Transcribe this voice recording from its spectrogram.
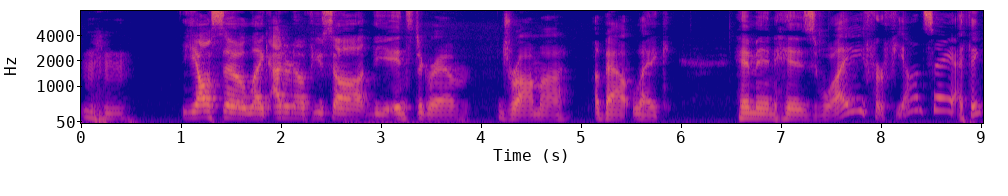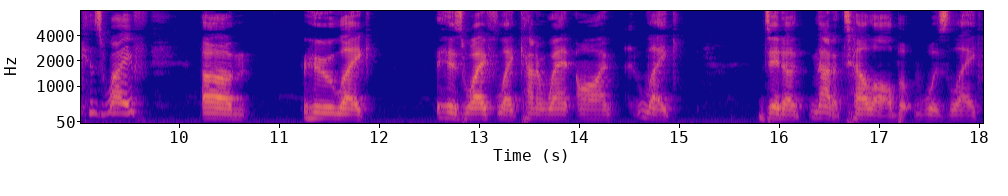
hmm He also like I don't know if you saw the Instagram drama about like him and his wife or fiance, I think his wife, um, who like his wife like kind of went on like did a not a tell all but was like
